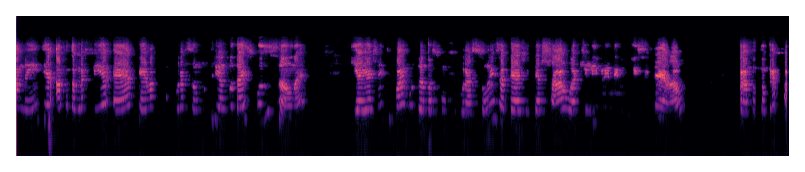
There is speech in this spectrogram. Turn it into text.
basicamente, a fotografia é aquela configuração do triângulo da exposição, né? E aí a gente vai mudando as configurações até a gente achar o equilíbrio de luz ideal para fotografar.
